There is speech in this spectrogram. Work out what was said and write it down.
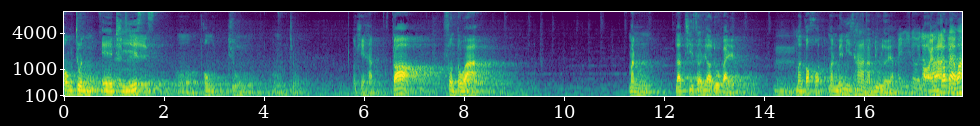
ฮงจุนเอทีส Ateez ฮงจุงฮงจุง โอเคครับ ก็ส่วนตัว มันแล้วทีเซอร์ที่เราดูไปมันก็โคตรมันไม่มีท่านั้นอยู่เลยอะ ไม่มีเลยอ๋อแล้วก็แปลว่า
